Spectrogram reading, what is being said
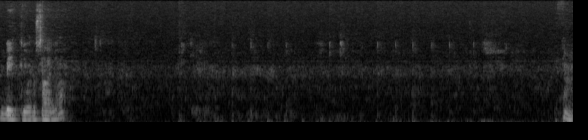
Bekliyoruz hala. Hmm,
